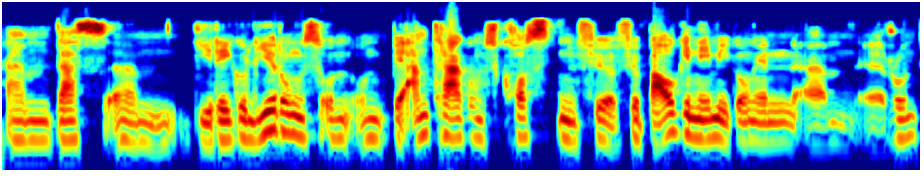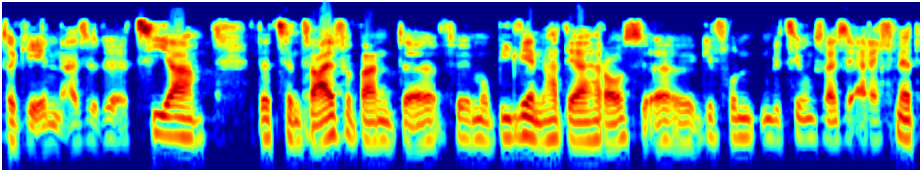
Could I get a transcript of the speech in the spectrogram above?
ähm, dass die Regulierungs- und, und Beantragungskosten für, für Baugenehmigungen ähm, runtergehen. Also der ZIA, der Zentralverband äh, für Immobilien, hat ja herausgefunden bzw. errechnet,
